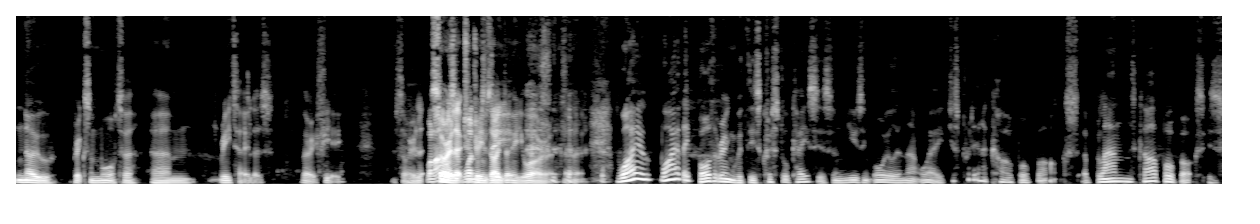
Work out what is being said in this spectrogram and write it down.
no bricks and mortar um, retailers, very few, Sorry, le- Well, I sorry, was at Electric Dreams. I today. know you are. Uh, why? Why are they bothering with these crystal cases and using oil in that way? Just put it in a cardboard box. A bland cardboard box is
